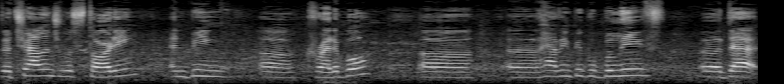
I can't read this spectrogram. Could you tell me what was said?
The challenge was starting and being uh, credible, uh, uh having people believe uh, that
